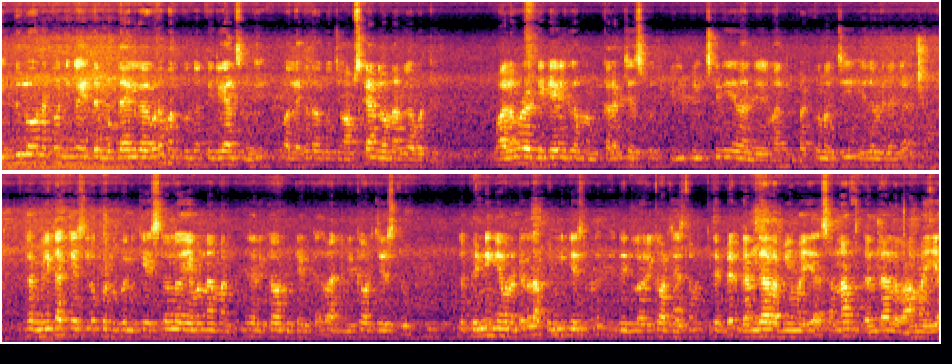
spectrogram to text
ఇందులో ఉన్నటువంటి ఇంకా ఇద్దరు ముద్దాయిలుగా కూడా మనకు ఇంకా తెలియాల్సి ఉంది వాళ్ళు ఎక్కడో కొంచెం అప్స్కాన్లో ఉన్నారు కాబట్టి వాళ్ళు కూడా డీటెయిల్గా మనం కలెక్ట్ చేసుకొని పిలి పిలుచుకుని వాళ్ళని పట్టుకుని పట్టుకొని వచ్చి ఏదో విధంగా ఇంకా మిగతా కేసులో కొన్ని కొన్ని కేసులలో ఏమన్నా మనకి రికవర్ ఉంటే కదా వాటిని రికవర్ చేస్తూ ఇంకా పెండింగ్ ఏమైనా ఉంటే కూడా ఆ పెండింగ్ కేసు కూడా దీంట్లో రికవర్ చేస్తాం ఇతని పేరు గంధాల భీమయ్య సన్ ఆఫ్ గంధాల రామయ్య.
